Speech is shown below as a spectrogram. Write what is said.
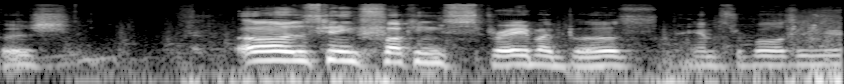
push. Oh, just getting fucking sprayed by both hamster balls in here.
